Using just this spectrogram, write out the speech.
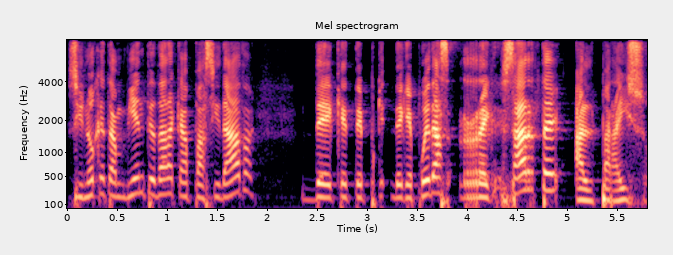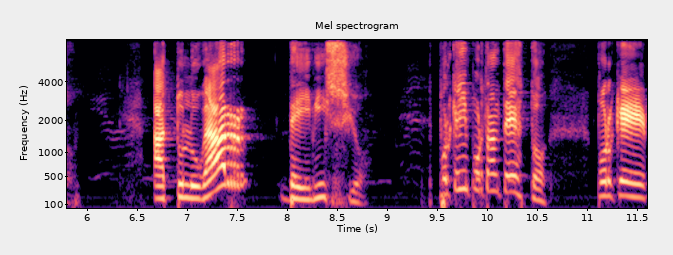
sino que también te da la capacidad de que, de que puedas regresarte al paraíso a tu lugar de inicio. ¿Por qué es importante esto? Porque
